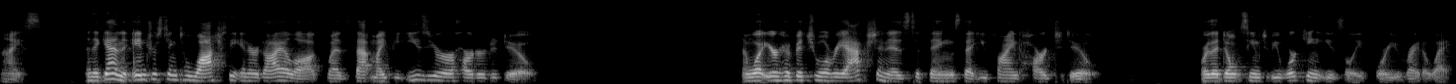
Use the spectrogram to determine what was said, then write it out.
Nice. And again, interesting to watch the inner dialogue, whether that might be easier or harder to do. And what your habitual reaction is to things that you find hard to do or that don't seem to be working easily for you right away.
